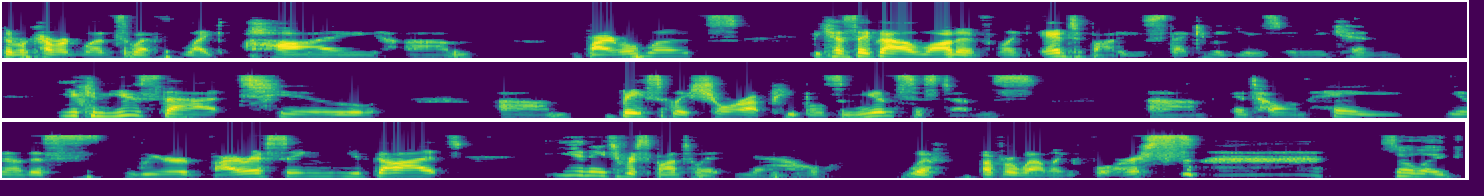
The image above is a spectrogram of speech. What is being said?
the recovered ones with like high um, viral loads because they've got a lot of like antibodies that can be used and you can you can use that to um, basically shore up people's immune systems um, and tell them hey you know this weird virus thing you've got you need to respond to it now with overwhelming force. So, like,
